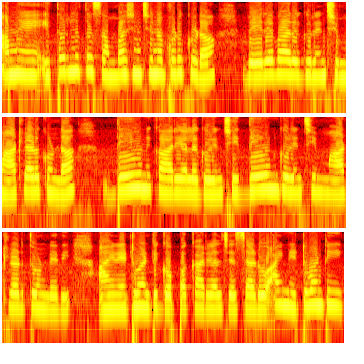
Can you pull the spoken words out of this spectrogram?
ఆమె ఇతరులతో సంభాషించినప్పుడు కూడా వేరే వారి గురించి మాట్లాడకుండా దేవుని కార్యాల గురించి దేవుని గురించి మాట్లాడుతూ ఉండేది. ఆయన ఎటువంటి గొప్ప కార్యాలు చేశాడు ఆయన ఎటువంటి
